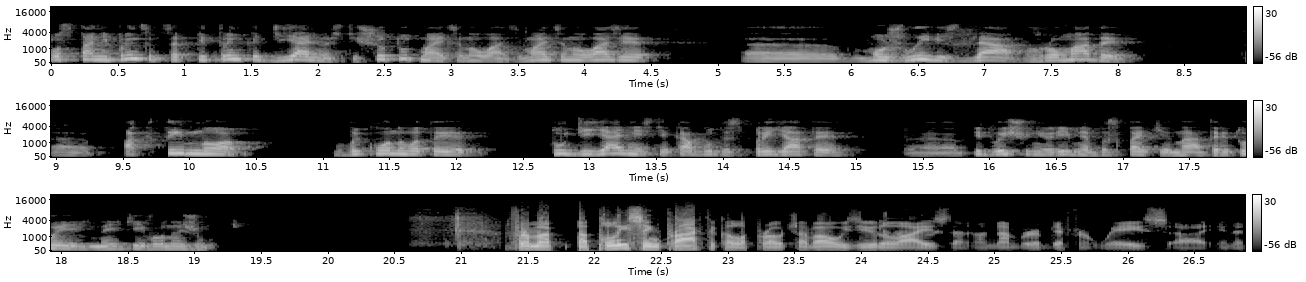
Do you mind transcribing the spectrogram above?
останній принцип це підтримка діяльності. Що тут мається на увазі? Мається на увазі е, можливість для громади е, активно виконувати ту діяльність, яка буде сприяти е, підвищенню рівня безпеки на території, на якій вони живуть. From a, a policing practical approach, I've always utilized a, a number of different ways uh, in a,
